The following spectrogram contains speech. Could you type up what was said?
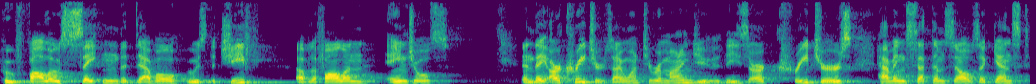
who follow Satan, the devil, who is the chief of the fallen angels. And they are creatures. I want to remind you, these are creatures having set themselves against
